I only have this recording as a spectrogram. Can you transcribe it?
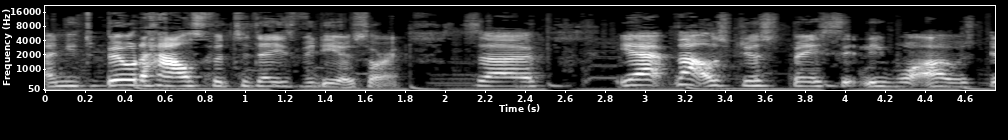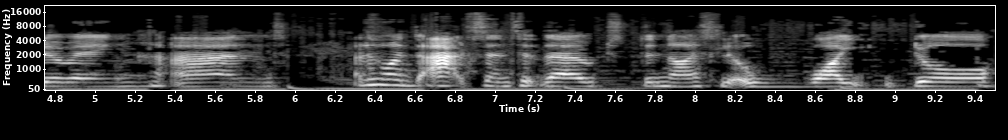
I need to build a house for today's video, sorry. So, yeah, that was just basically what I was doing. And I just wanted to accent it with just a nice little white door.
